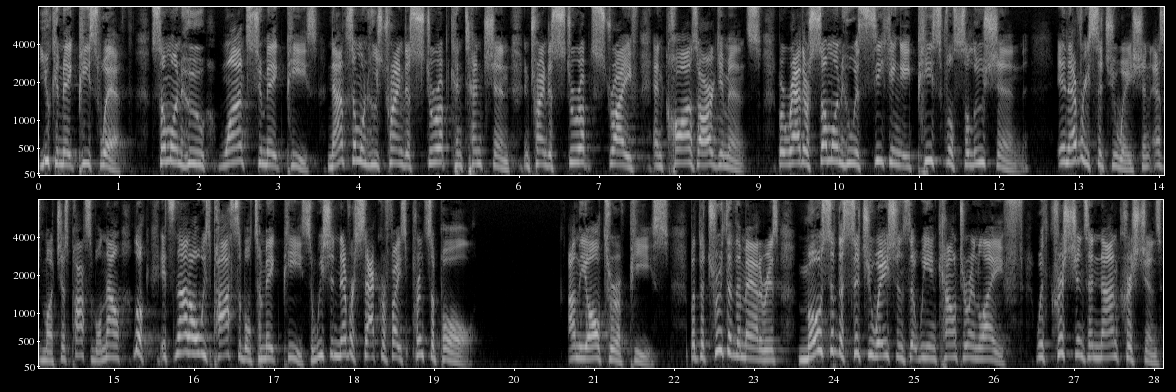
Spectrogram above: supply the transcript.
you can make peace with. Someone who wants to make peace. Not someone who's trying to stir up contention and trying to stir up strife and cause arguments, but rather someone who is seeking a peaceful solution in every situation as much as possible. Now, look, it's not always possible to make peace, and we should never sacrifice principle on the altar of peace. But the truth of the matter is, most of the situations that we encounter in life with Christians and non-Christians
